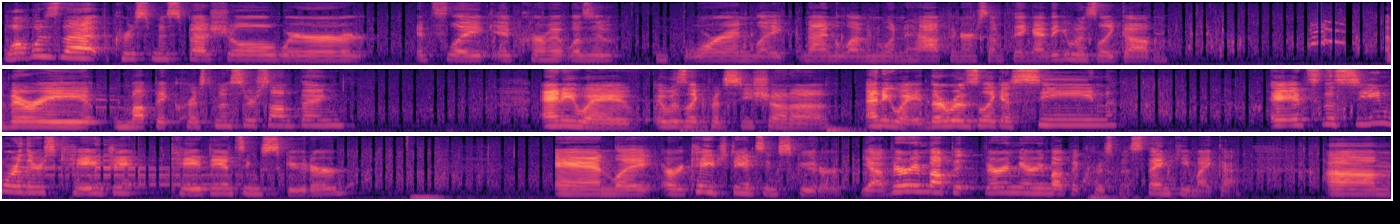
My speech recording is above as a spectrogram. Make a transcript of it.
what was that Christmas special where it's like if Kermit wasn't born, like 9/11 wouldn't happen or something? I think it was like um, a very Muppet Christmas or something. Anyway, it was like a pastiche on a. Anyway, there was like a scene. It's the scene where there's cave jan- cave dancing Scooter and like or cage dancing scooter yeah very muppet very merry muppet christmas thank you micah um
